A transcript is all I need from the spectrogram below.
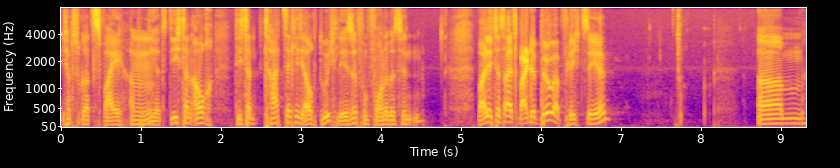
Ich habe sogar zwei abonniert, die ich dann auch, die ich dann tatsächlich auch durchlese, von vorne bis hinten, weil ich das als meine Bürgerpflicht sehe. Ähm,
